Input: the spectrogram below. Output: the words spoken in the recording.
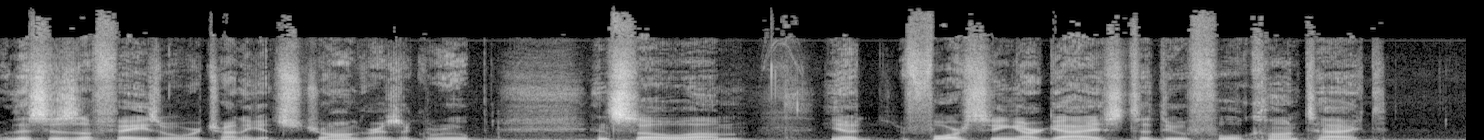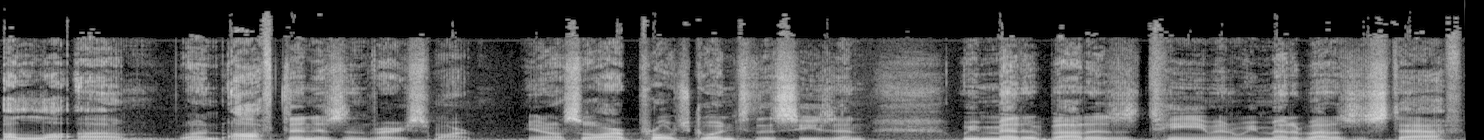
This is a phase where we're trying to get stronger as a group, and so um, you know, forcing our guys to do full contact a lot um, often isn't very smart. You know, so our approach going into the season, we met about as a team and we met about as a staff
